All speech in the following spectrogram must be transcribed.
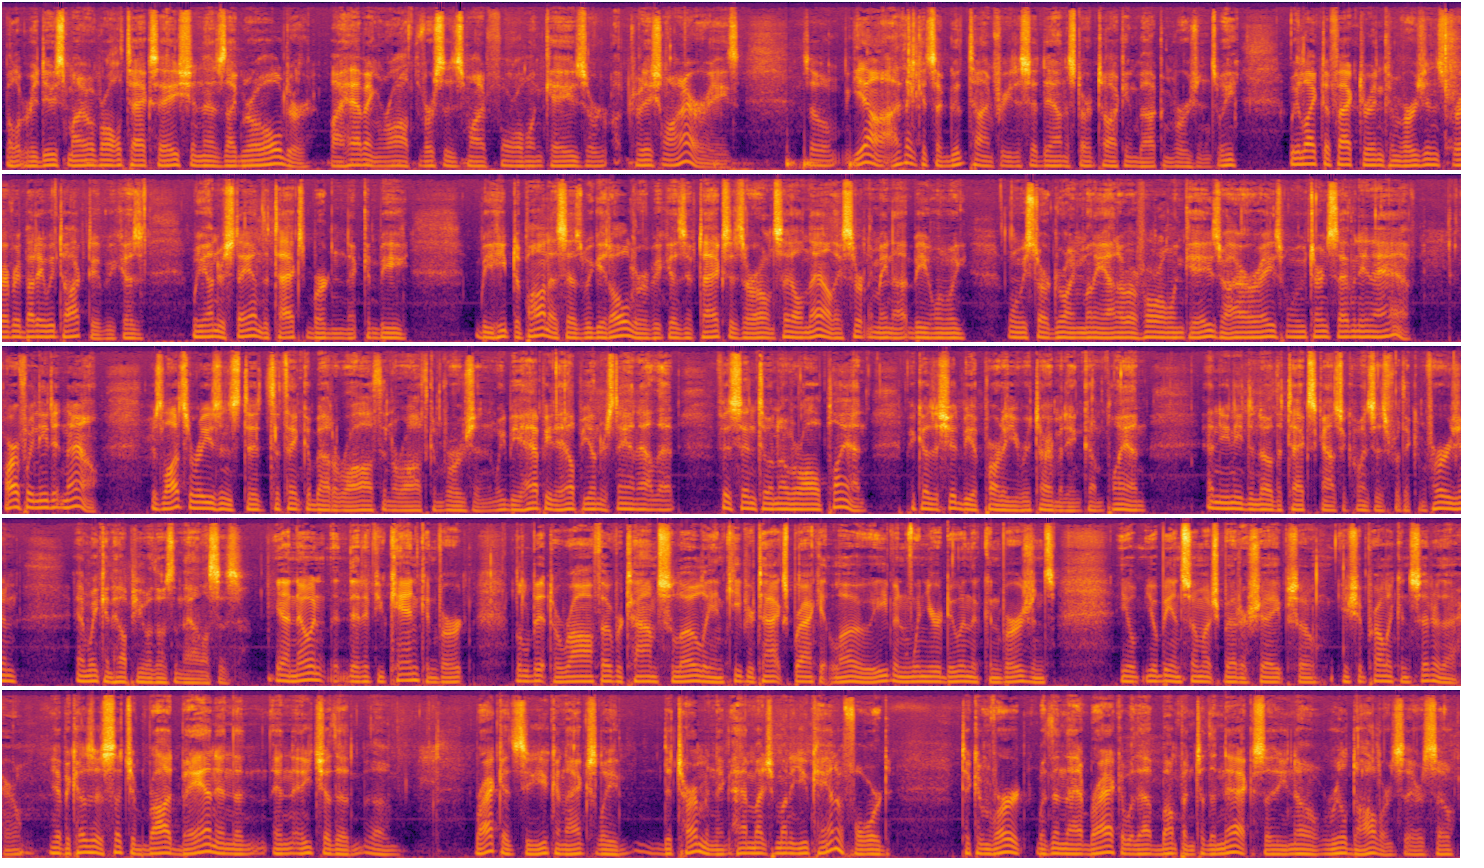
Will it reduce my overall taxation as I grow older by having Roth versus my 401ks or traditional IRAs? So, yeah, I think it's a good time for you to sit down and start talking about conversions. We we like to factor in conversions for everybody we talk to because we understand the tax burden that can be be heaped upon us as we get older because if taxes are on sale now, they certainly may not be when we when we start drawing money out of our 401ks or IRAs when we turn 70 and a half or if we need it now. There's lots of reasons to, to think about a Roth and a Roth conversion. We'd be happy to help you understand how that fits into an overall plan because it should be a part of your retirement income plan. And you need to know the tax consequences for the conversion, and we can help you with those analyses. Yeah, knowing that if you can convert a little bit to Roth over time slowly and keep your tax bracket low, even when you're doing the conversions, you'll you'll be in so much better shape. So you should probably consider that, Harold. Yeah, because there's such a broad band in the in each of the um, brackets, so you can actually determine how much money you can afford to convert within that bracket without bumping to the next. So you know real dollars there. So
